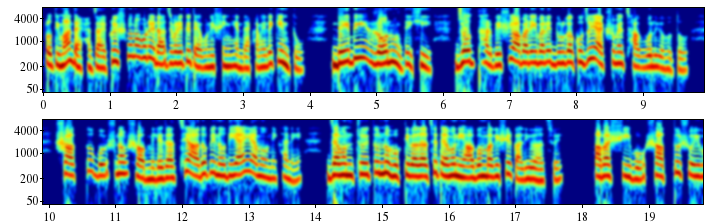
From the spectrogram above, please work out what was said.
প্রতিমা দেখা যায়। কৃষ্ণনগরের রাজবাড়িতে তেমনই সিংহের দেখা মেলে কিন্তু। দেবী রনু দেখি, যোদ্ধার বেশি। আবার এবারে দুর্গাপুজোয় একসময় ছাগবলিও হতো। শাক্ত বৈষ্ণব সব মিলে যাচ্ছে। আদপে নদিয়ায় এমন এখানে। যেমন চৈতন্য ভক্তিবাদ আছে, তেমনি আগম বাগেশের কালীও আছে। আবার শিব, শাক্ত, শৈব,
